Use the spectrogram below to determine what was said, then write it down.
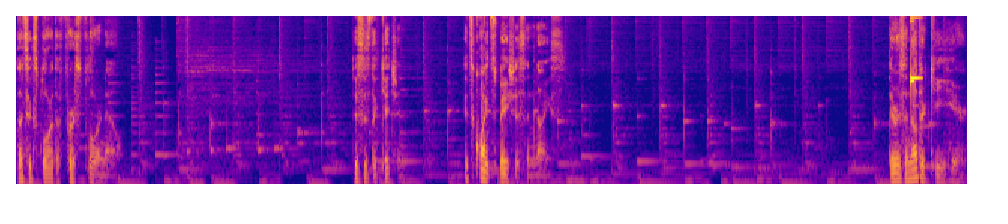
Let's explore the first floor now. This is the kitchen. It's quite spacious and nice. There is another key here.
